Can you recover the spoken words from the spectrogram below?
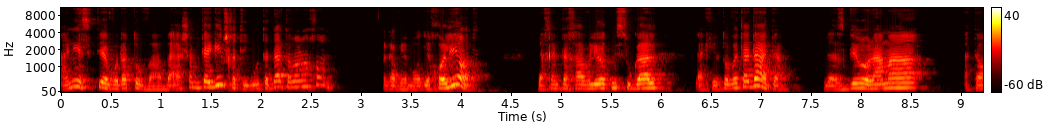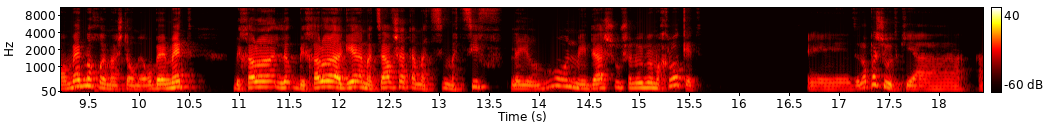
אני עשיתי עבודה טובה, הבעיה שהמתייגים שלך תייגו את הדאטה לא נכון. אגב, זה מאוד יכול להיות. לכן אתה חייב להיות מסוגל להכיר טוב את הדאטה, להסביר לו למה אתה עומד מאחורי מה שאתה אומר, או באמת בכלל לא, לא, בכלל לא להגיע למצב שאתה מציף לארגון מידע שהוא שנוי במחלוקת. אה, זה לא פשוט, כי ה, ה,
